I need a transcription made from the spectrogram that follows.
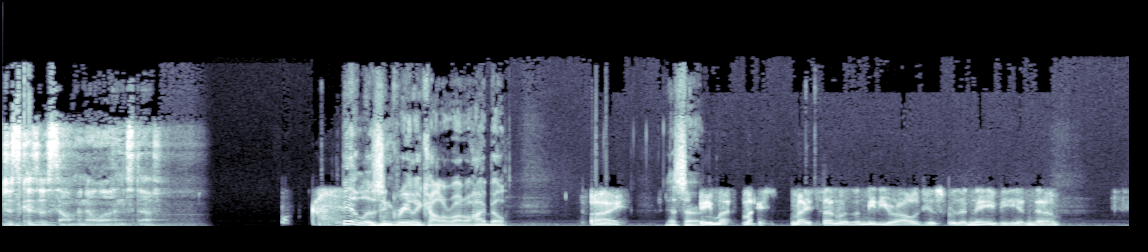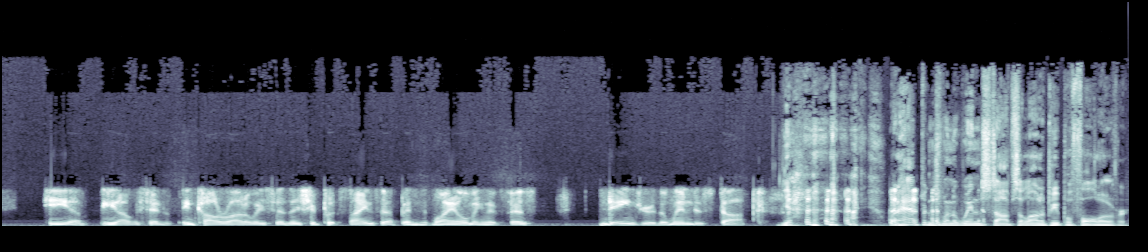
just because of salmonella and stuff. Bill is in Greeley, Colorado. Hi, Bill. Hi. Yes, sir. Hey, my my, my son was a meteorologist for the Navy, and uh, he uh, he always said in Colorado he said they should put signs up in Wyoming that says danger, the wind has stopped. Yeah. what happens when the wind stops? A lot of people fall over.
